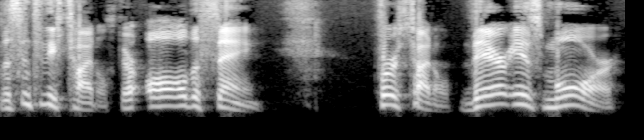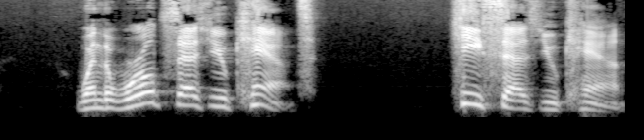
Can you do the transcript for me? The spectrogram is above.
Listen to these titles. They're all the same. First title, There is More. When the world says you can't, he says you can.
